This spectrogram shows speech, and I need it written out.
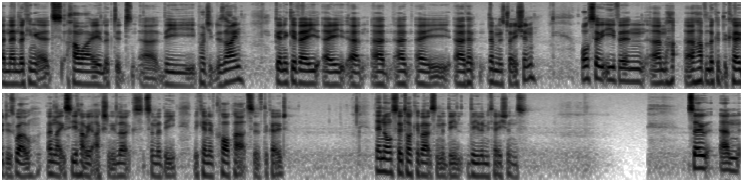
and then looking at how I looked at uh, the project design. Going to give a, a, a, a, a demonstration. Also, even um, uh, have a look at the code as well, and like see how it actually looks. Some of the, the kind of core parts of the code. Then also talk about some of the, the limitations. So um,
